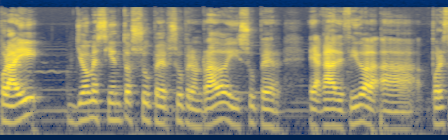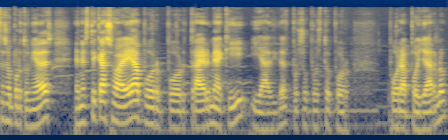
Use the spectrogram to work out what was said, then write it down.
por ahí yo me siento súper, súper honrado y súper eh, agradecido por estas oportunidades. En este caso a EA por, por traerme aquí y a Adidas, por supuesto, por, por apoyarlo.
